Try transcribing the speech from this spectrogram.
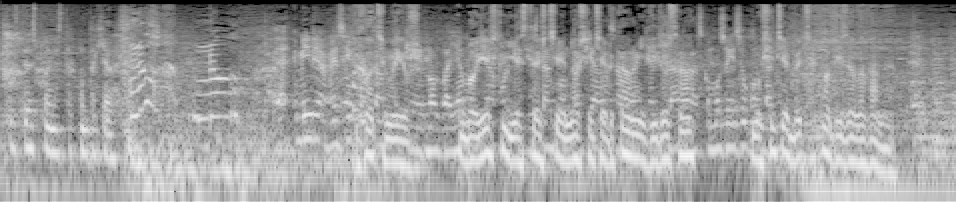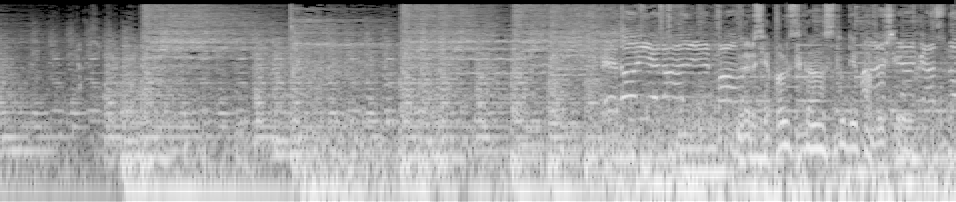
que ustedes pueden estar contagiadas. No. Chodźmy już, bo jeśli jesteście nosicielkami wirusa, aislarlas. ¿Cómo se hizo con musicie być odizolowane. Wersja polska, Studio Publishing.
